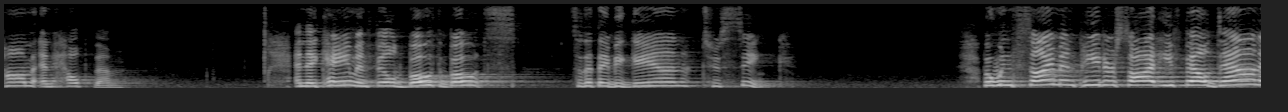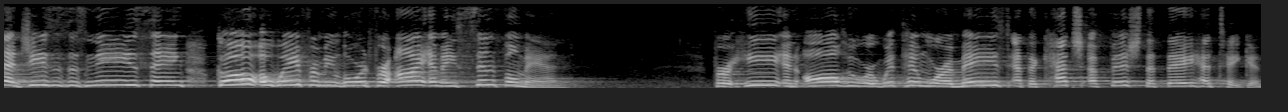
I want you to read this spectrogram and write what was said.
come and help them. And they came and filled both boats so that they began to sink. But when Simon Peter saw it, he fell down at Jesus' knees, saying, Go away from me, Lord, for I am a sinful man. For he and all who were with him were amazed at the catch of fish that they had taken.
